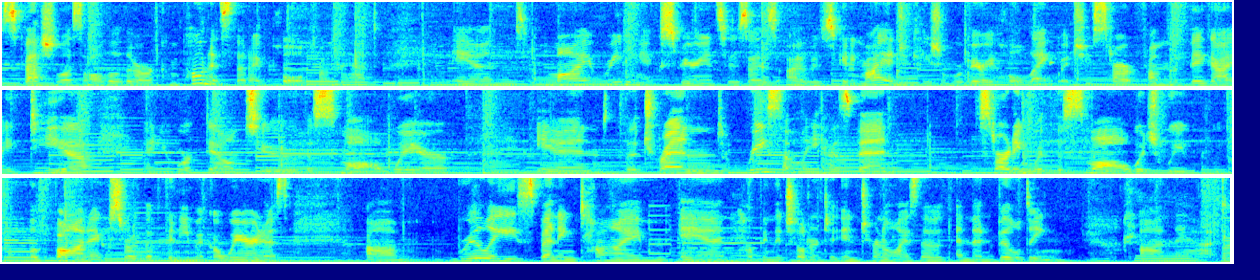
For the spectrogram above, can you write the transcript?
specialist, although there are components that I pull from that. And my reading experiences as I was getting my education were very whole language. You start from the big idea and you work down to the small, where in the trend recently has been starting with the small, which we, we call the phonics or the phonemic awareness. Um, really spending time and helping the children to internalize those and then building on that.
